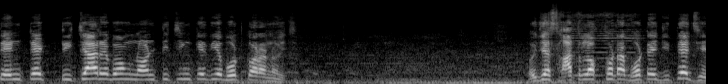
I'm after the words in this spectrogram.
টেন্টেড টিচার এবং নন টিচিংকে দিয়ে ভোট করানো হয়েছে। ওই যে সাত লক্ষটা ভোটে জিতেছে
